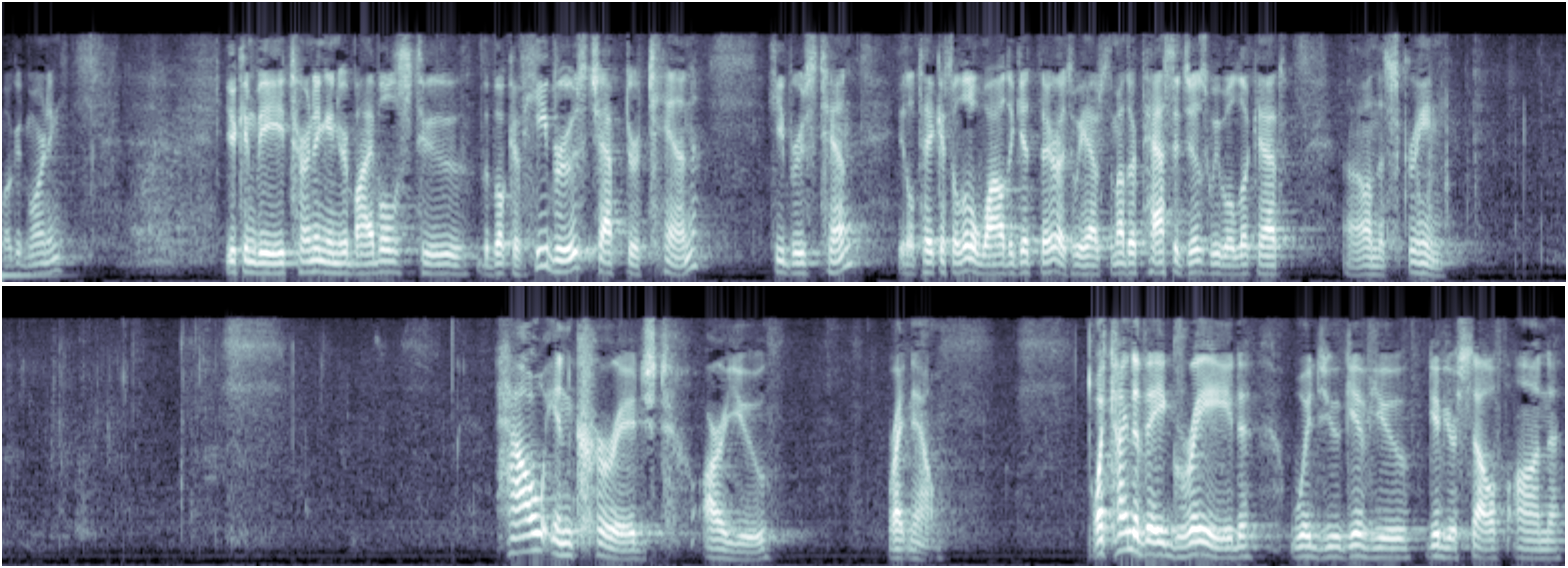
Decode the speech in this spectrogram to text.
Well, good morning. You can be turning in your Bibles to the book of Hebrews, chapter 10. Hebrews 10. It'll take us a little while to get there as we have some other passages we will look at uh, on the screen. How encouraged are you right now? What kind of a grade would you give you give yourself on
